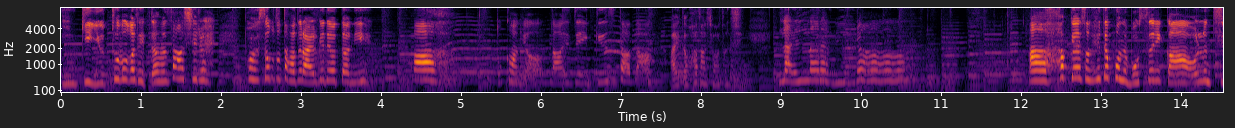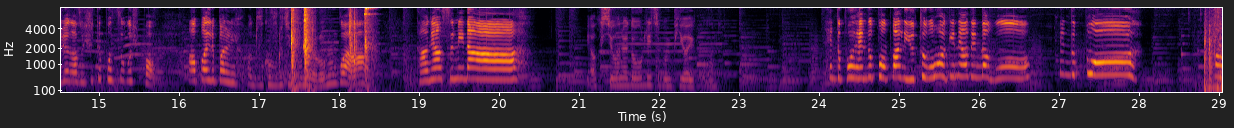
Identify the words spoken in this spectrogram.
인기 유튜버가 됐다는 사실을 벌써부터 다들 알게 되었다니. 아 어떡하냐. 나 이제 인기 스타다. 아 일단 화장실 화장실. 랄라랄라라. 아 학교에선 휴대폰을 못 쓰니까 얼른 집에 가서 휴대폰 쓰고 싶어 아 빨리 빨리. 아, 누가 우리 집 문을 열어놓은 거야? 다녀왔습니다. 역시 오늘도 우리 집은 비어있군. 핸드폰 핸드폰. 빨리 유튜브 확인해야 된다고. 핸드폰. 아,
